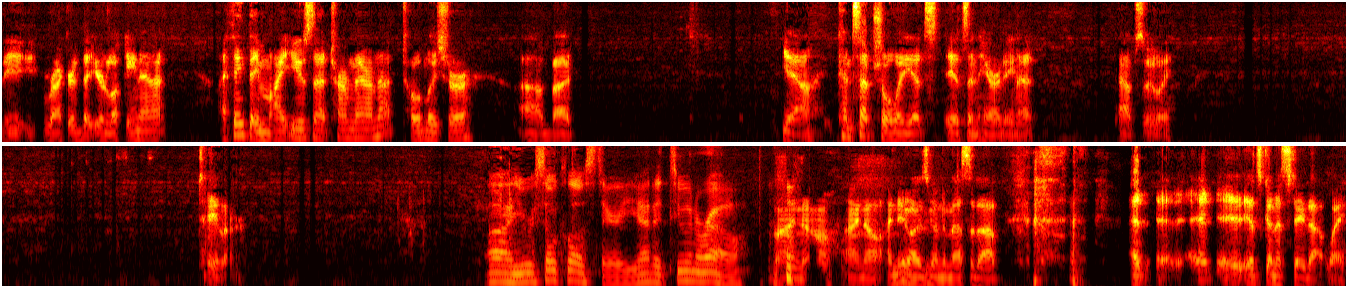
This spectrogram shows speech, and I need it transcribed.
the record that you're looking at. I think they might use that term there. I'm not totally sure, uh, but yeah, conceptually, it's it's inheriting it. Absolutely. Taylor. Ah, you were so close, Terry. You had it two in a row. I know, I know. I knew I was going to mess it up. it, it, it, it's going to stay that way.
